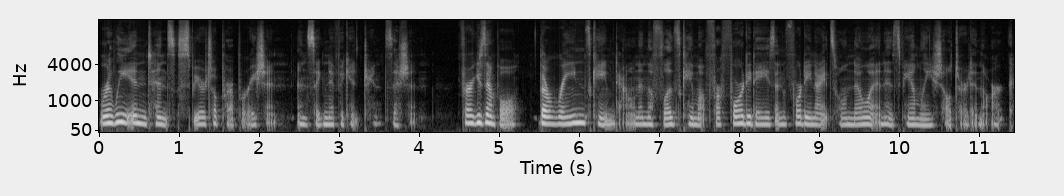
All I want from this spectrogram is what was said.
really intense spiritual preparation and significant transition. For example, the rains came down and the floods came up for 40 days and 40 nights while Noah and his family sheltered in the ark.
